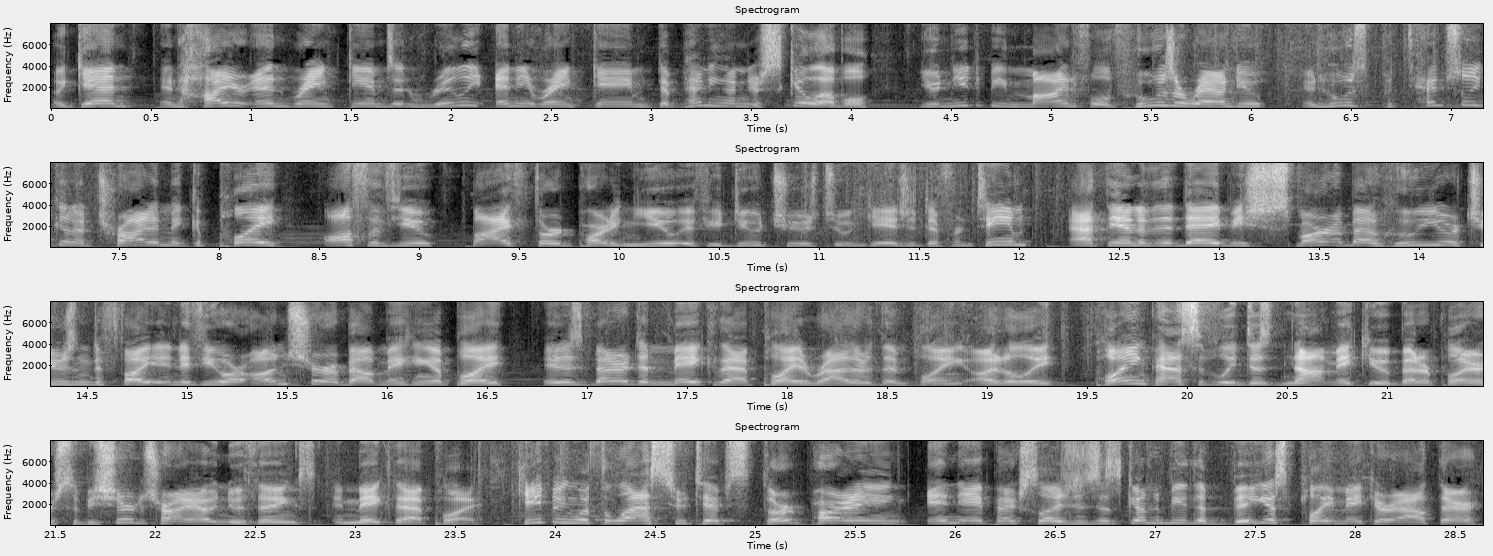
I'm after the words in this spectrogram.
Again, in higher end ranked games and really any ranked game, depending on your skill level, you need to be mindful of who is around you and who is potentially going to try to make a play off of you by third-partying you if you do choose to engage a different team. At the end of the day, be smart about who you are choosing to fight, and if you are unsure about making a play, it is better to make that play rather than playing idly. Playing passively does not make you a better player, so be sure to try out new things and make that play. Keeping with the last two tips, third-partying in Apex Legends is going to be the biggest playmaker out there,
